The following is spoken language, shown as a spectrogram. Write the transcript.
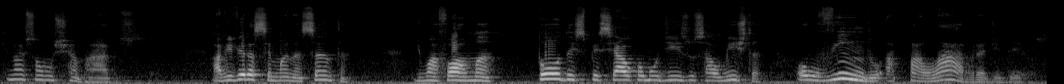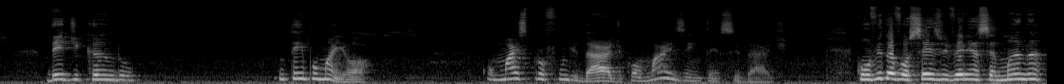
que nós somos chamados a viver a Semana Santa de uma forma toda especial, como diz o salmista, ouvindo a palavra de Deus, dedicando um tempo maior com mais profundidade, com mais intensidade. Convido a vocês a viverem a Semana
